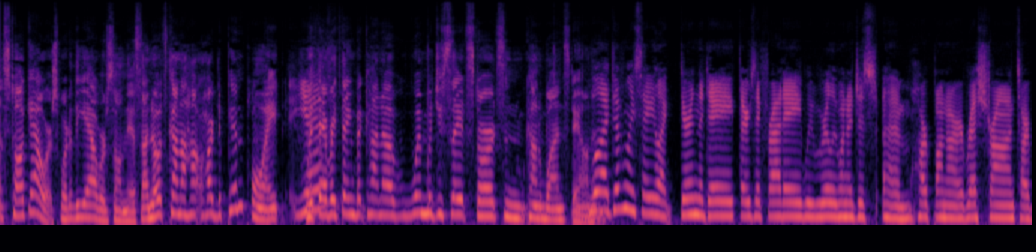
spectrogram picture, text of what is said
let's talk hours. What are the hours on this? I know it's kind of hard to pinpoint with everything, but kind of when would you say it starts and kind of winds down? Well, and- I definitely say like during the day, Thursday, Friday, we really want to just um, harp on our restaurants, our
